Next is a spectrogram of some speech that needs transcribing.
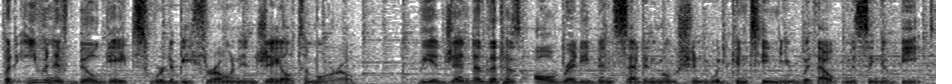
But even if Bill Gates were to be thrown in jail tomorrow, the agenda that has already been set in motion would continue without missing a beat.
